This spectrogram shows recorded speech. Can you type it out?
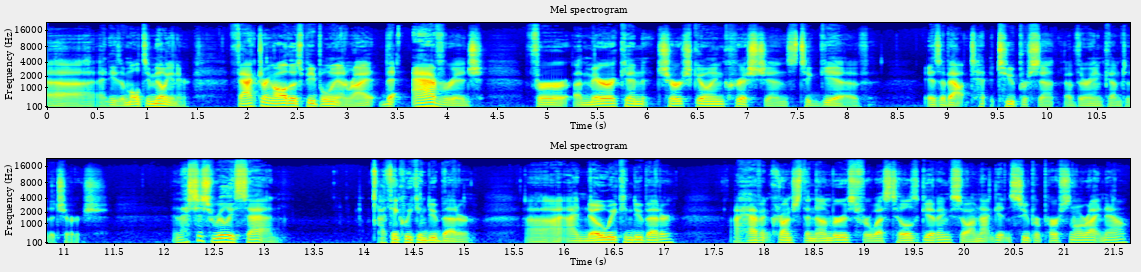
uh, and he's a multimillionaire. Factoring all those people in, right? The average for American church going Christians to give is about 2% of their income to the church. And that's just really sad. I think we can do better. Uh, I, I know we can do better. I haven't crunched the numbers for West Hills giving, so I'm not getting super personal right now.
